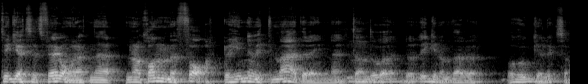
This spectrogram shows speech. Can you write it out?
tycker jag har sett flera gånger att när, när de kommer med fart, då hinner vi inte med där inne. Utan då, då ligger de där och, och hugger liksom.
